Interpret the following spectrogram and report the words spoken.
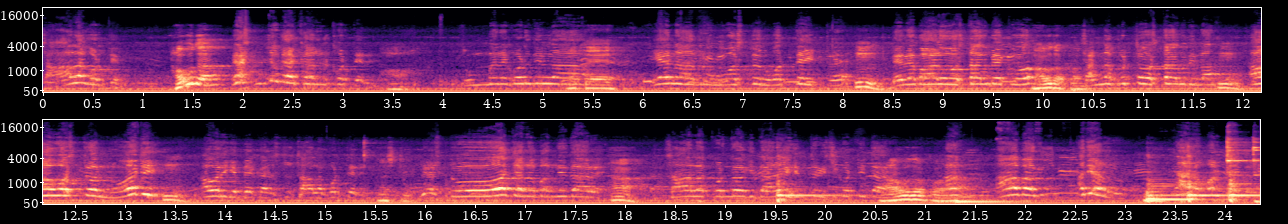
ಸಾಲ ಕೊಡ್ತೇನೆ. ಹೌದಾ? ಎಷ್ಟು ಬೇಕಾದ್ರೂ ಕೊಡ್ತೇನೆ. ಸುಮ್ಮನೆ ಕೊಡುದಿಲ್ಲ. ಏನಾದ್ರೂ ವಸ್ತು ಒತ್ತೆ ಇಟ್ರೆ ಬೆಲೆ ಬಾಳುವ ವಸ್ತಾಗಬೇಕು ಸಣ್ಣ ಪುಟ್ಟ ವಸ್ತಾಗುದಿಲ್ಲ. ಆ ವಸ್ತು ನೋಡಿ ಅವರಿಗೆ ಬೇಕಾದಷ್ಟು ಸಾಲ ಕೊಡ್ತೇನೆ. ಎಷ್ಟೋ ಜನ ಬಂದಿದ್ದಾರೆ. ಸಾಲ ಕೊಂಡೋಗಿದ್ದಾರೆ ಹಿಂತಿರುಗಿಸಿ ಕೊಟ್ಟಿದ್ದಾರೆ ಹೌದಪ್ಪ. ಆ, ಬಗ್ಗೆ ಅದ್ಯಾರು ನಾನು ಮಾಡ್ತೇನೆ.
